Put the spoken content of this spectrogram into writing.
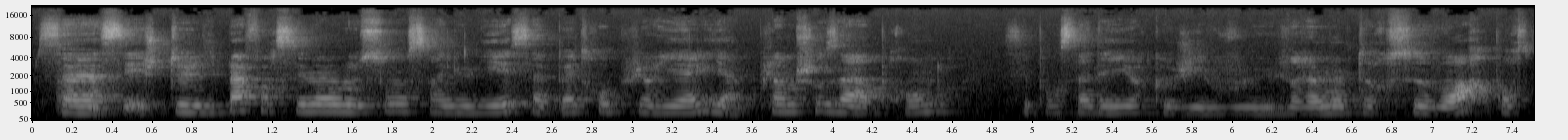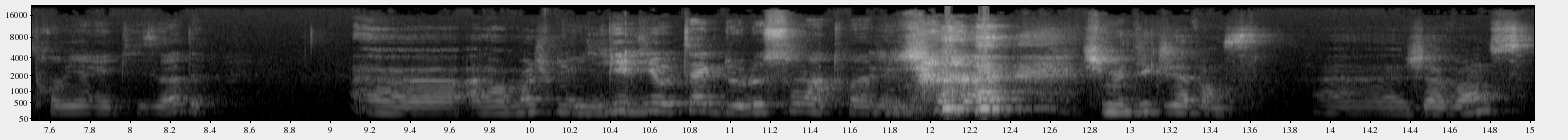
Ça, ah. je te dis pas forcément leçon au singulier, ça peut être au pluriel, il y a plein de choses à apprendre. C'est pour ça d'ailleurs que j'ai voulu vraiment te recevoir pour ce premier épisode. Euh, alors moi, je me dis... bibliothèque de leçons à toi. je me dis que j'avance. Euh, j'avance.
